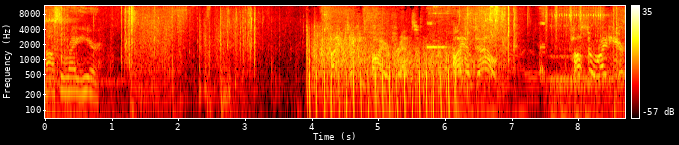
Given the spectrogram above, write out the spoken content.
Hostile right here. I am taking fire, friends. I am down. Hostile right here.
